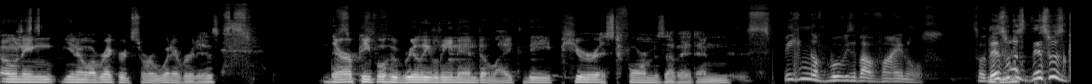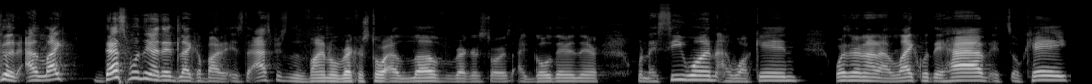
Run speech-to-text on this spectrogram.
owning you know a record store or whatever it is there are people who really lean into like the purest forms of it and speaking of movies about vinyls, so this Mhm. was this was good. I like that's one thing I did like about it is the aspects of the vinyl record store. I love record stores. I go there and there. When I see one, I walk in. Whether or not I like what they have, it's okay.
